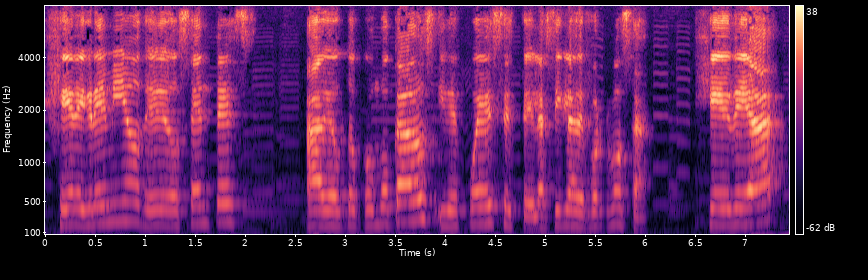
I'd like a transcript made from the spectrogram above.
G de gremio, D de docentes, A de autoconvocados y después este, las siglas de Formosa, gdafsa.com.ar.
